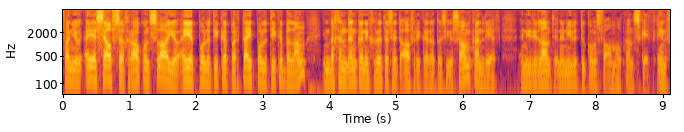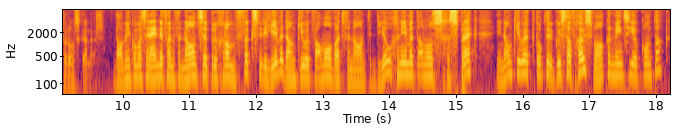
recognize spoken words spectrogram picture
van jou eie selfsug, raak ontslaa jou eie politieke party, politieke belang en begin dink aan die groter Suid-Afrika dat ons hier saam kan leef in hierdie land en 'n nuwe toekoms vir almal kan skep en vir ons kinders. daarmee kom ons aan die einde van vanaand se program Fix vir die Lewe. Dankie ook vir almal wat vanaand deelgeneem het aan ons gesprek en dankie ook Dr. Gustaf Gous. Waar kan mense jou kontak?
